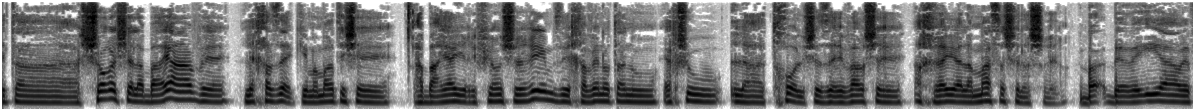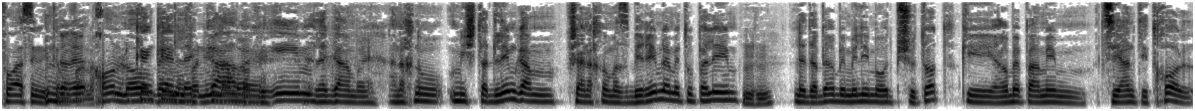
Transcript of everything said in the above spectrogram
את השורש של הבעיה ולחזק. אם אמרתי שהבעיה היא רפיון שרירים, זה יכוון אותנו איכשהו לטחול, שזה איבר שאחראי על המסה של השריר. בראי הרפואה הסינית בר- כמובן, נכון? לא כן, כן, במובנים לגמרי, הערביים. לגמרי. אנחנו משתדלים גם, כשאנחנו מסבירים למטופלים, לדבר במילים מאוד פשוטות, כי הרבה פעמים ציינתי טחול,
